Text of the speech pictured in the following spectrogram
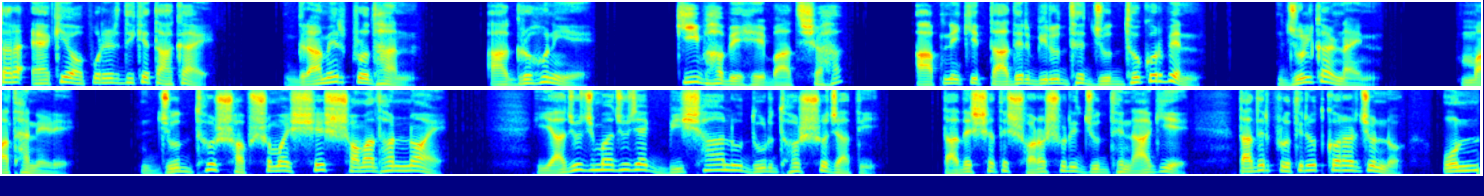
তারা একে অপরের দিকে তাকায়। গ্রামের প্রধান আগ্রহ নিয়ে, কীভাবে হে বাদশাহ? আপনি কি তাদের বিরুদ্ধে যুদ্ধ করবেন? জুলকার নাইন মাথা নেড়ে, যুদ্ধ সবসময় শেষ সমাধান নয়। ইয়াজুজ মাজুজ এক বিশাল ও দুর্ধর্ষ জাতি। তাদের সাথে সরাসরি যুদ্ধে না গিয়ে তাদের প্রতিরোধ করার জন্য অন্য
